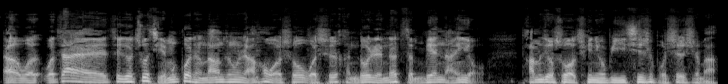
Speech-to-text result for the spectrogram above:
呃我我在这个做节目过程当中，然后我说我是很多人的枕边男友，他们就说我吹牛逼，其实不是，是吗？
